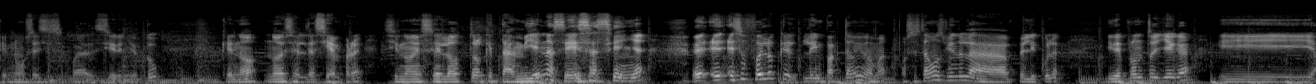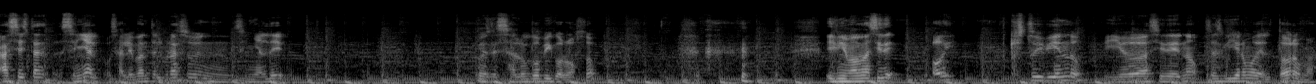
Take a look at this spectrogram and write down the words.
que no sé si se puede decir en YouTube, que no, no es el de siempre, sino es el otro que también hace esa seña. Eh, eh, eso fue lo que le impactó a mi mamá. O sea, estamos viendo la película y de pronto llega y hace esta señal. O sea, levanta el brazo en señal de. Pues de saludo vigoroso. y mi mamá así de. ¡Ay! ¿Qué estoy viendo? Y yo así de. No, pues es Guillermo del Toro, ma.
